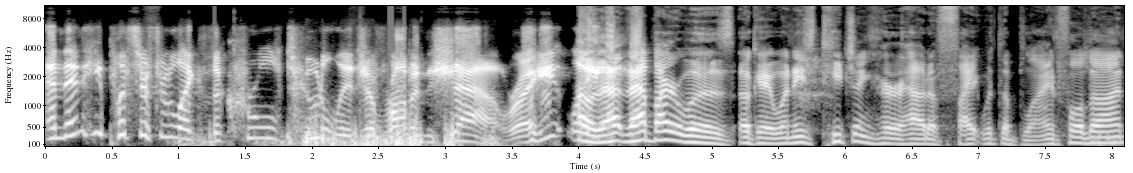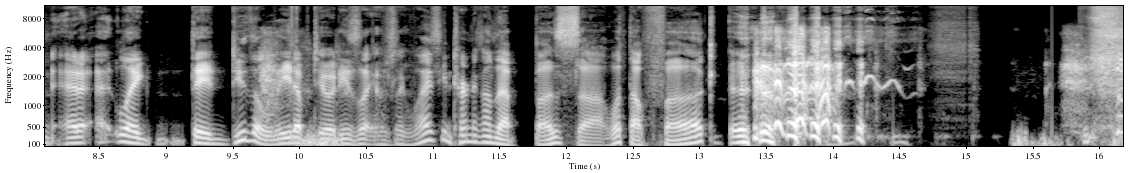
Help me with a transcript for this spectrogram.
And then he puts her through like the cruel tutelage of Robin Shou, right? Like, oh, that that part was okay when he's teaching her how to fight with the blindfold on. And, uh, like they do the lead up to it. And He's like, I was like, why is he turning on that buzzsaw? What the fuck? So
